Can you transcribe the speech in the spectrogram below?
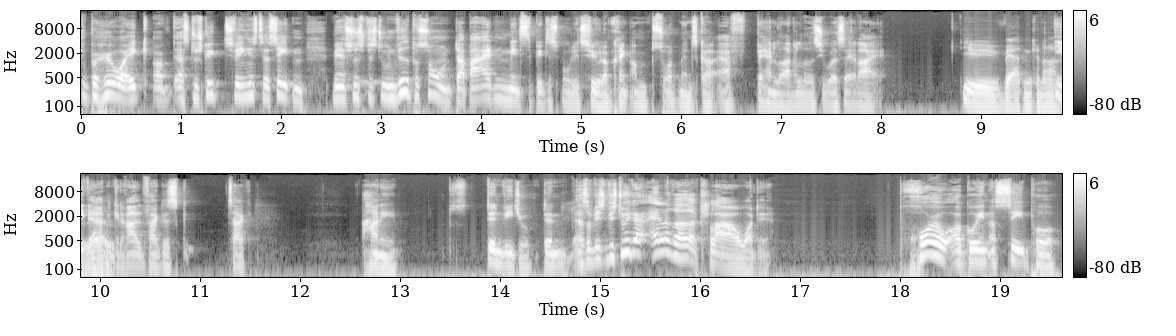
du behøver ikke, og, altså du skal ikke tvinges til at se den, men jeg synes, hvis du er en hvid person, der bare er den mindste bitte smule i tvivl omkring, om sorte mennesker er behandlet anderledes i USA eller ej, I verden generelt. i verden generelt faktisk, tak, honey, den video, den, altså hvis, hvis du ikke er allerede er klar over det, prøv at gå ind og se på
